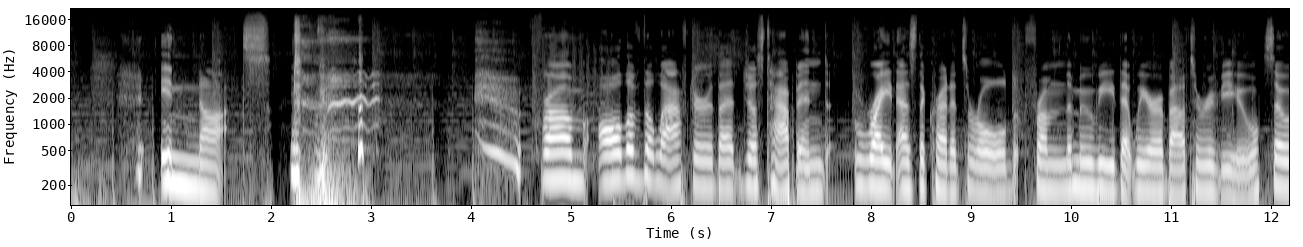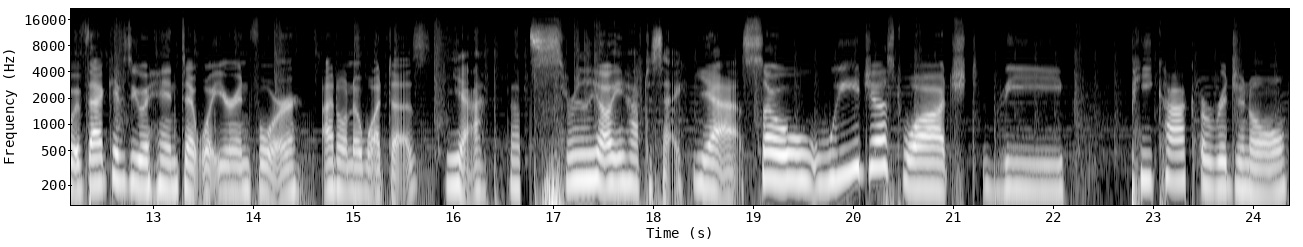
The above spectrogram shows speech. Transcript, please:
in knots from all of the laughter that just happened right as the credits rolled from the movie that we are about to review. So, if that gives you a hint at what you're in for, I don't know what does. Yeah, that's really all you have to say. Yeah, so we just watched the Peacock original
